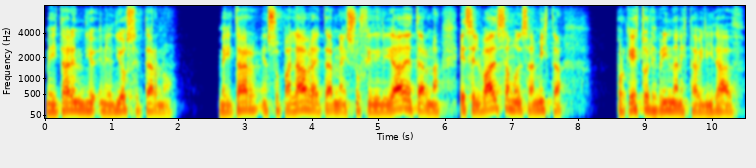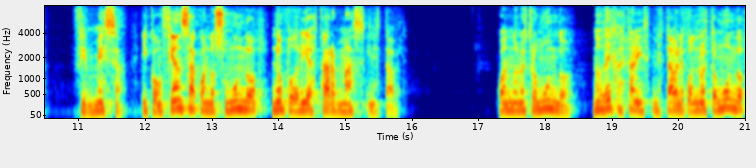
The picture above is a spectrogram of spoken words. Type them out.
Meditar en, el Dios eterno, meditar en su palabra eterna y su fidelidad eterna es el bálsamo del salmista porque estos les brindan estabilidad, firmeza y confianza cuando su mundo no podría estar más inestable. Cuando nuestro mundo no deja de estar inestable, cuando nuestro mundo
